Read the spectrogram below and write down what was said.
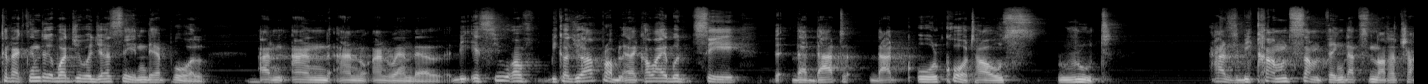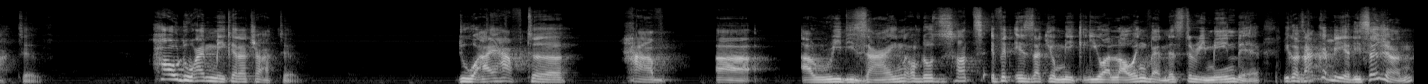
connecting to what you were just saying there, Paul, and and and and Wendell. The issue of because you have problem like how I would say that that that old courthouse route has become something that's not attractive. How do I make it attractive? Do I have to have uh, a redesign of those huts? If it is that you're making, you're allowing vendors to remain there, because that could be a decision.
